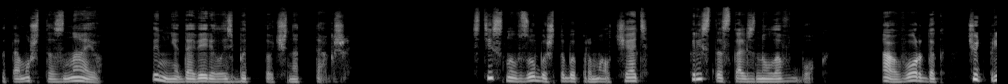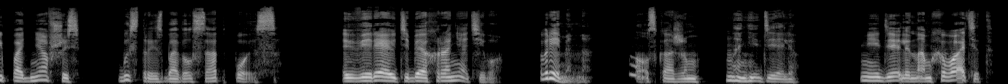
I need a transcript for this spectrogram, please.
Потому что знаю, ты мне доверилась бы точно так же». Стиснув зубы, чтобы промолчать, Криста скользнула в бок. А Вордок, чуть приподнявшись, быстро избавился от пояса. «Вверяю тебе охранять его. Временно. Ну, скажем, на неделю. Недели нам хватит».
